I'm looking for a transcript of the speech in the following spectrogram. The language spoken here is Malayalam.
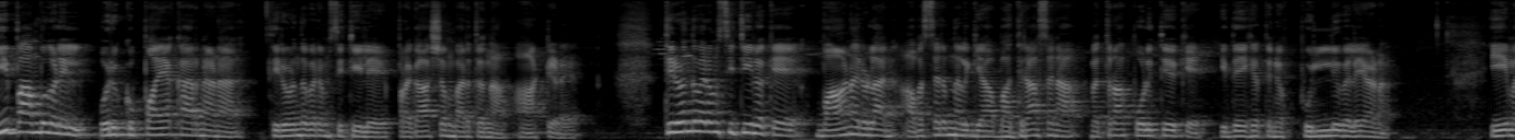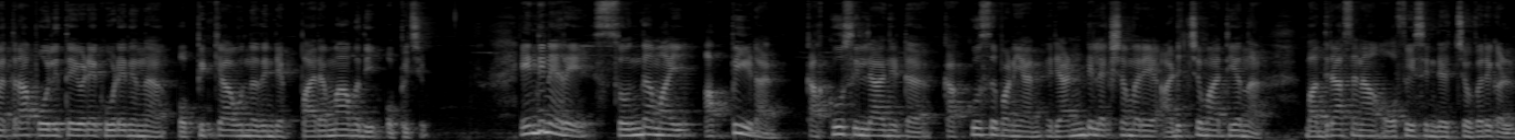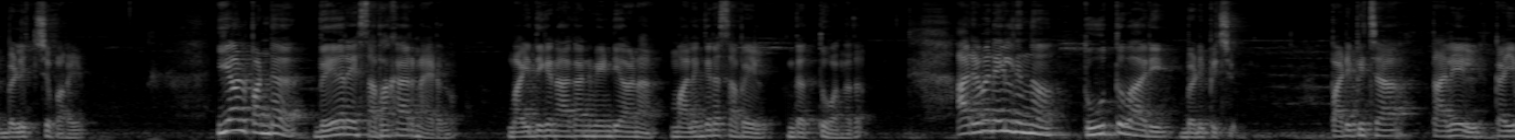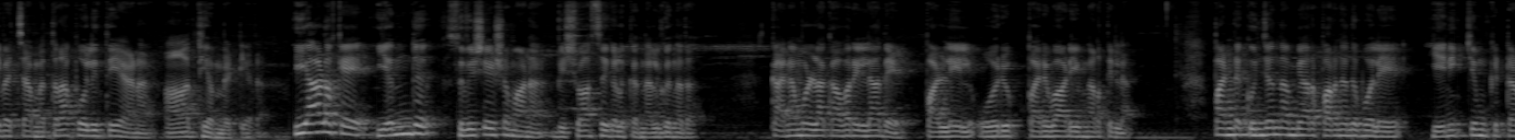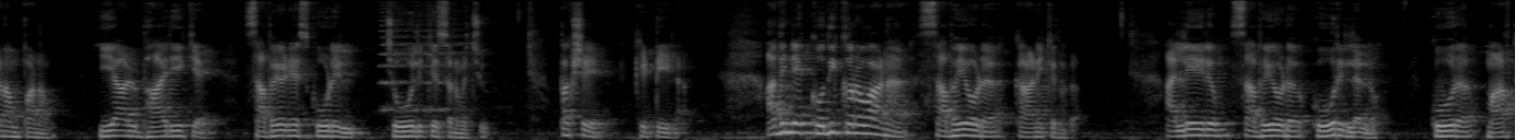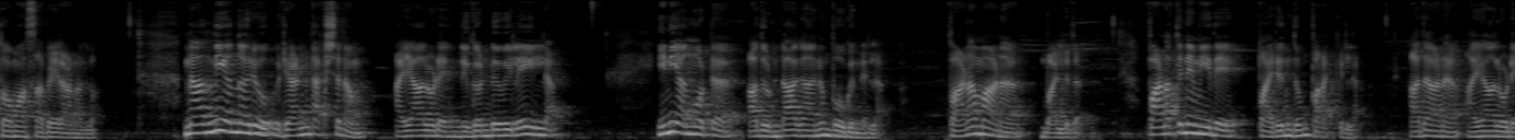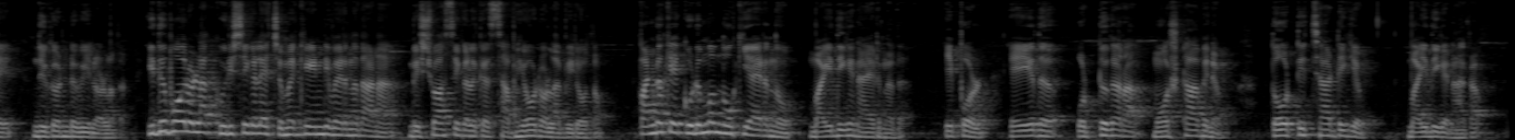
ഈ പാമ്പുകളിൽ ഒരു കുപ്പായക്കാരനാണ് തിരുവനന്തപുരം സിറ്റിയിലെ പ്രകാശം പരത്തുന്ന ആട്ടിടയൻ. തിരുവനന്തപുരം സിറ്റിയിലൊക്കെ വാണരുളാൻ അവസരം നൽകിയ ഭദ്രാസന മെത്രാപ്പോളിത്തയൊക്കെ ഇദ്ദേഹത്തിന് പുല്ലുവിലയാണ്. ഈ മെത്രാപ്പോലിത്തയുടെ കൂടെ നിന്ന് ഒപ്പിക്കാവുന്നതിന്റെ പരമാവധി ഒപ്പിച്ചു. എന്തിനേറെ സ്വന്തമായി അപ്പിയിടാൻ കക്കൂസ് ഇല്ലാഞ്ഞിട്ട് കക്കൂസ് പണിയാൻ രണ്ട് ലക്ഷം വരെ അടിച്ചു മാറ്റിയെന്ന് ഭദ്രാസന ഓഫീസിന്റെ ചുവരുകൾ വിളിച്ചു പറയും. ഇയാൾ പണ്ട് വേറെ സഭക്കാരനായിരുന്നു. വൈദികനാകാൻ വേണ്ടിയാണ് മലങ്കര സഭയിൽ ദത്തു വന്നത്. അരമനയിൽ നിന്ന് തൂത്തുവാരി വെടിപ്പിച്ചു പഠിപ്പിച്ച തലയിൽ കൈവച്ച മെത്രാപ്പോലിത്തയാണ് ആദ്യം വെട്ടിയത്. ഇയാളൊക്കെ എന്ത് സുവിശേഷമാണ് വിശ്വാസികൾക്ക് നൽകുന്നത്? കനമുള്ള കവറില്ലാതെ പള്ളിയിൽ ഒരു പരിപാടിയും നടത്തില്ല. പണ്ട് കുഞ്ചൻ നമ്പ്യാർ പറഞ്ഞതുപോലെ എനിക്കും കിട്ടണം പണം. ഇയാൾ ഭാര്യയ്ക്ക് സഭയുടെ സ്കൂളിൽ ജോലിക്ക് ശ്രമിച്ചു. പക്ഷേ കിട്ടിയില്ല. അതിന്റെ കൊതിക്കുറവാണ് സഭയോട് കാണിക്കുന്നത്. അല്ലേലും സഭയോട് കൂറില്ലല്ലോ. കൂറ് മാർത്തോമാ സഭയിലാണല്ലോ. നന്ദി എന്നൊരു രണ്ടക്ഷരം അയാളുടെ നിഘണ്ടുവിലേ ഇല്ല ഇനി അങ്ങോട്ട് അതുണ്ടാകാനും പോകുന്നില്ല. പണമാണ് വലുത്. പണത്തിന് മീതെ പരുന്തും പറക്കില്ല. അതാണ് അയാളുടെ നിഘണ്ടുവിലുള്ളത്. ഇതുപോലുള്ള കുരിശുകളെ ചുമക്കേണ്ടി വരുന്നതാണ് വിശ്വാസികൾക്ക് സഭയോടുള്ള വിരോധം. പണ്ടൊക്കെ കുടുംബം നോക്കിയായിരുന്നു വൈദികനായിരുന്നത്. ഇപ്പോൾ ഏത് ഒട്ടുകറ മോഷ്ടാവിനും തോട്ടിച്ചാട്ടിക്കും വൈദികനാകാം.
